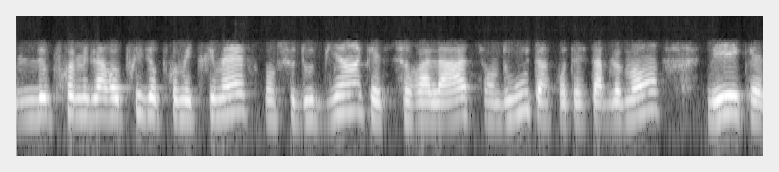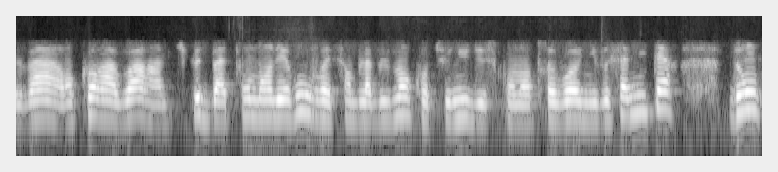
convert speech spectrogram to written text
le premier, la reprise au premier trimestre, on se doute bien qu'elle sera là, sans doute, incontestablement, mais qu'elle va encore avoir un petit peu de bâton dans les roues, vraisemblablement, compte tenu de ce qu'on entrevoit au niveau sanitaire. Donc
